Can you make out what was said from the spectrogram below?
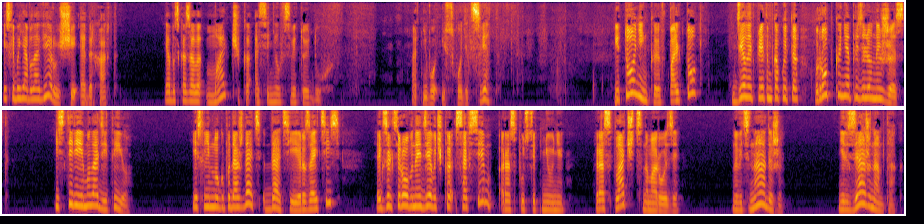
Если бы я была верующей, Эберхард, я бы сказала, мальчика осенил Святой Дух. От него исходит свет. И тоненькая в пальто делает при этом какой-то робко неопределенный жест. Истерия молодит ее. Если немного подождать, дать ей разойтись, экзальтированная девочка совсем распустит нюни, расплачется на морозе. Но ведь надо же! Нельзя же нам так!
